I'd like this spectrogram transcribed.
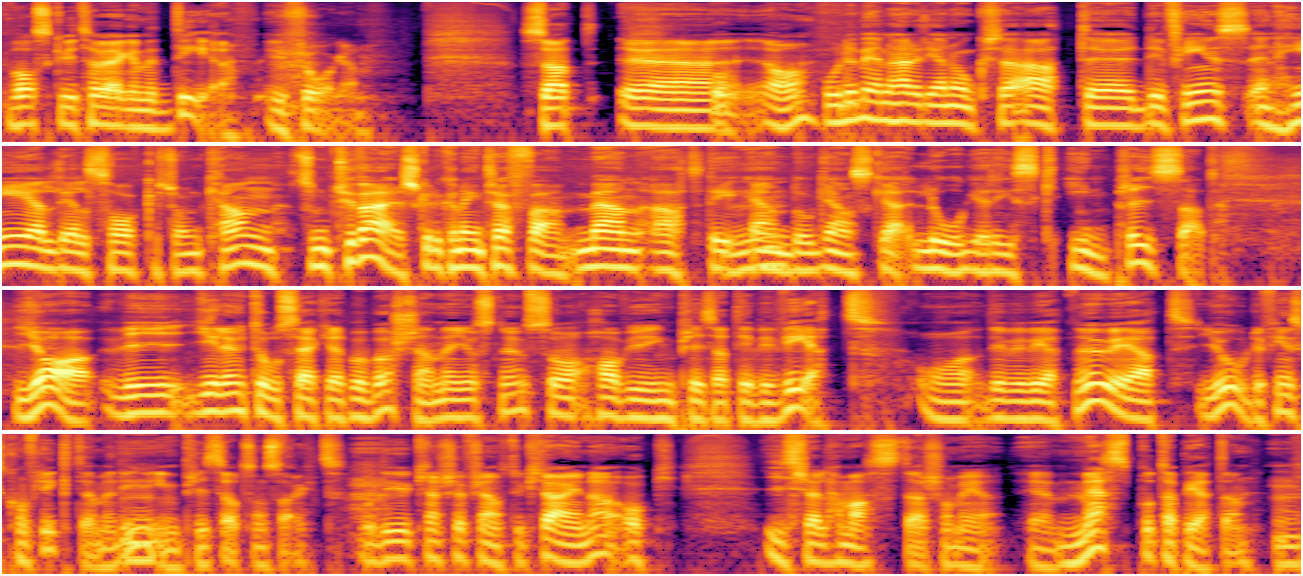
Vad ska vi ta vägen med det i frågan? Så att, eh, Och- ja. Och du menar här lite grann också att eh, det finns en hel del saker som kan, som tyvärr skulle kunna inträffa, men att det är Mm. ändå ganska låg risk inprisad. Ja, vi gillar inte osäkerhet på börsen men just nu så har vi ju inprisat det vi vet. Och det vi vet nu är att jo, det finns konflikter men det är Mm. inprisat som sagt. Och det är ju kanske främst Ukraina och Israel-Hamas där som är eh, mest på tapeten. Mm.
